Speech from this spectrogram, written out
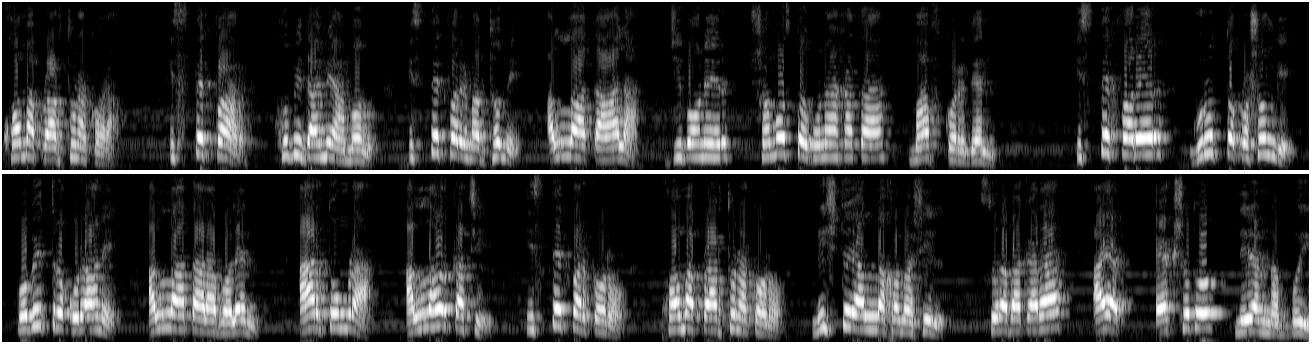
ক্ষমা প্রার্থনা করা। ইস্তেকফার খুবই দামি আমল। ইস্তেকফারের মাধ্যমে আল্লাহ তাআলা জীবনের সমস্ত গুনাখাতা মাফ করে দেন। ইস্তেকফারের গুরুত্ব প্রসঙ্গে পবিত্র কোরআনে আল্লাহ তালা বলেন আর তোমরা আল্লাহর কাছে ইস্তেকফার করো, ক্ষমা প্রার্থনা করো। নিশ্চয়ই আল্লাহ ক্ষমাশীল। সূরা বাকারা, আয়াত একশত নিরানব্বই।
